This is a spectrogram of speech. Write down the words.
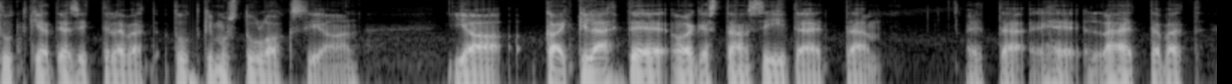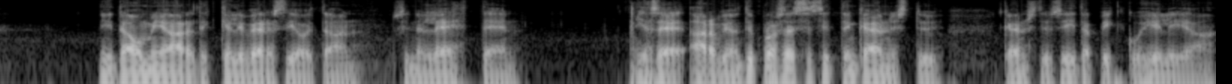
tutkijat esittelevät tutkimustuloksiaan. Ja kaikki lähtee oikeastaan siitä, että, että he lähettävät niitä omia artikkeliversioitaan sinne lehteen. Ja se arviointiprosessi sitten käynnistyy, käynnistyy siitä pikkuhiljaa.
